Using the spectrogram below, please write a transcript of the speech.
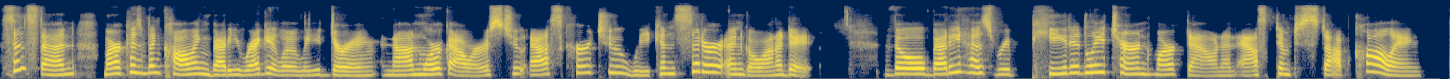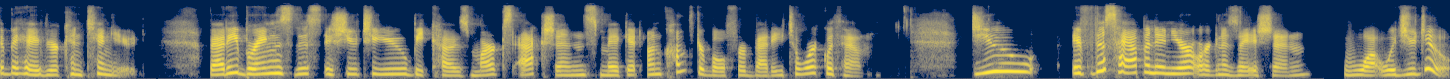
Since then, Mark has been calling Betty regularly during non work hours to ask her to reconsider and go on a date. Though Betty has repeatedly turned Mark down and asked him to stop calling, the behavior continued. Betty brings this issue to you because Mark's actions make it uncomfortable for Betty to work with him. Do you, if this happened in your organization, what would you do?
